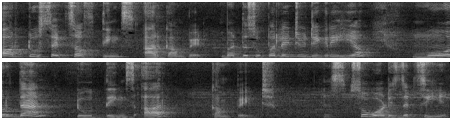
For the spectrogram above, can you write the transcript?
or two sets of things are compared. But the superlative degree here more than two things are compared. Yes. So what is that see here?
